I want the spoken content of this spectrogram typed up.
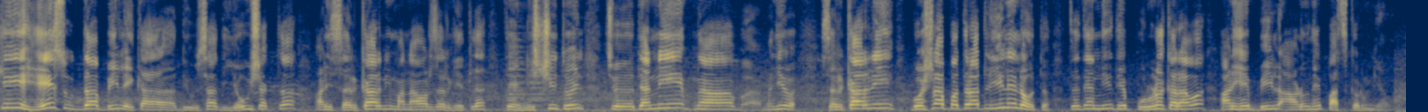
की हे सुद्धा बिल एका दिवसात येऊ शकतं आणि सरकारने मनावर जर घेतलं ते निश्चित होईल. च- त्यांनी म्हणजे सरकारने घोषणापत्रात लिहिलेलं होतं. तर त्यांनी ते पूर्ण करावं आणि हे बिल आणून हे पास करून घ्यावं.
